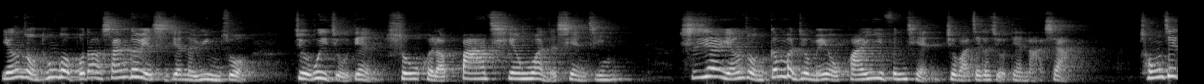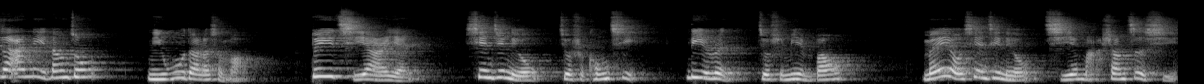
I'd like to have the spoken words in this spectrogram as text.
杨总通过不到三个月时间的运作，就为酒店收回了八千万的现金。实际上，杨总根本就没有花一分钱就把这个酒店拿下。从这个案例当中，你悟到了什么？对于企业而言，现金流就是空气，利润就是面包。没有现金流，企业马上窒息；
